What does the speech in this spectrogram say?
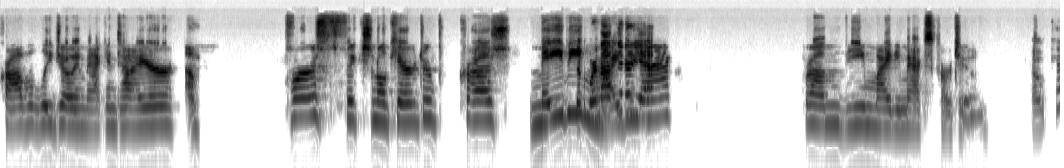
probably joey mcintyre Yeah. first fictional character crush maybe we're not mighty there yet. max from the mighty max cartoon Okay.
